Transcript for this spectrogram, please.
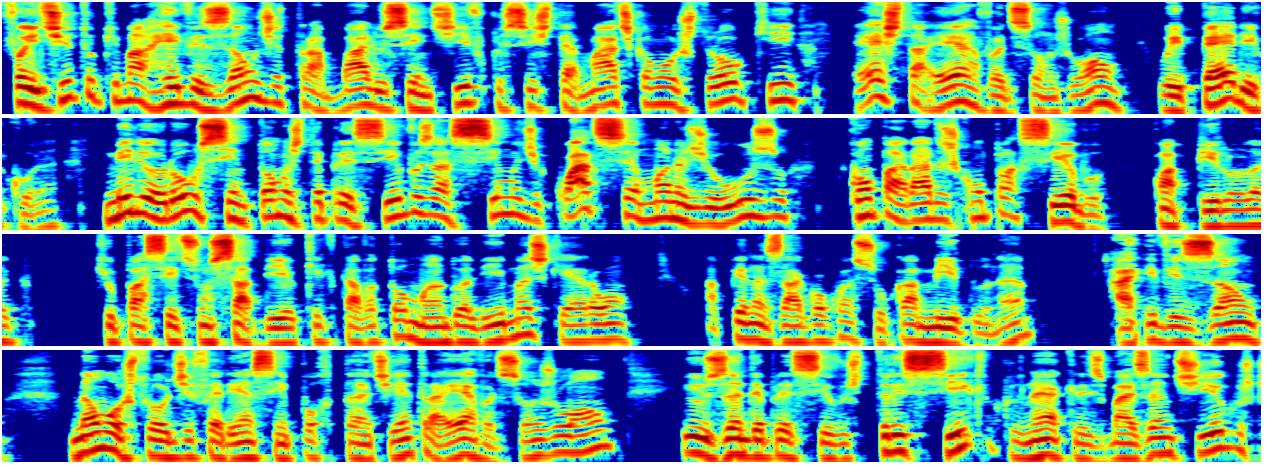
foi dito que uma revisão de trabalho científico sistemática mostrou que esta erva de São João, o hipérico, né, melhorou os sintomas depressivos acima de quatro semanas de uso comparados com o placebo, com a pílula que o paciente não sabia o que estava tomando ali, mas que eram apenas água com açúcar, amido, né? A revisão não mostrou diferença importante entre a erva de São João e os antidepressivos tricíclicos, né, aqueles mais antigos,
